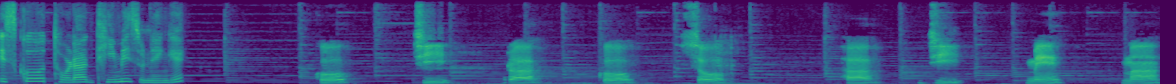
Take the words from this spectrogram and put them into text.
इसको थोड़ा धीमे सुनेंगे. को, ची, रा, को, सो, हा, जी, में, मा,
